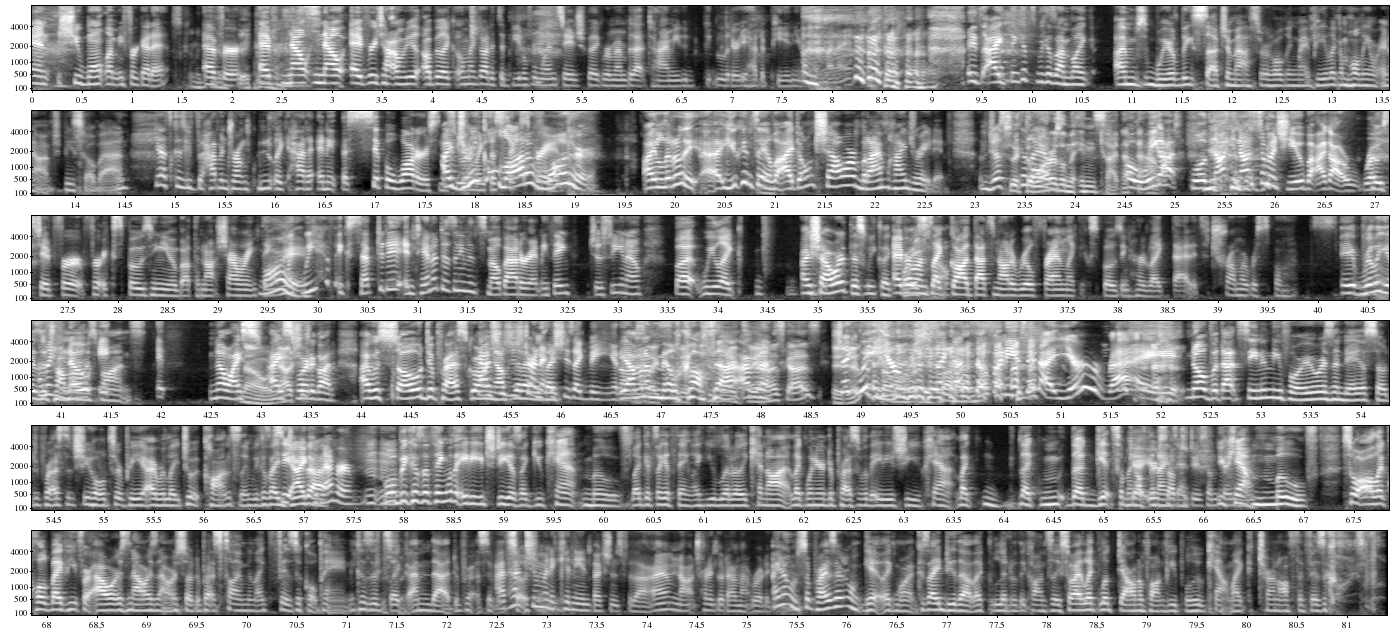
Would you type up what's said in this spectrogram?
And she won't let me forget it gonna be a ever. big Ever now, now every time I'll be, I'll be like, "Oh my god, it's a beautiful Wednesday," and she'll be like, "Remember that time you literally had to pee in your room at night?" It's. I think it's because I'm like I'm weirdly such a master at holding my pee. Like I'm holding it right now. I have to pee so bad. yeah, it's because you haven't drunk like had any a sip of water since I you were in, drink like, the a lot sixth of grade. water. I literally, uh, you can say. I don't shower, but I'm hydrated. Just like because the I have- water's on the inside. Oh, the we out. got well, not not so much you, but I got roasted for for exposing you about the not showering thing. Why? Like we have accepted it, and Tana doesn't even smell bad or anything, just so you know. But we like I showered this week. Like everyone's like, now. God, that's not a real friend. Like exposing her like that, it's a trauma response. It really is I'm a like, trauma no, it- response. it- no, I, No, sw- I now swear she's- to God, I was so depressed Now growing she's up just that I trying was to. like, she's like making it. Up. Yeah, I'm us. gonna milk to off she's that. Like, I'm to be gonna- honest, guys. She's it like, wait, you're. trauma She's like, that's so funny you say that. You're right. no, but that scene in Euphoria where Zendaya is so depressed that she holds her pee, I relate to it constantly because I See, do I could that. never. Mm-mm. Well, because the thing with ADHD is like you can't move. Like it's like a thing. Like you literally cannot. Like when you're depressed with ADHD, you can't like like m- the, get something Get off the yourself to do something, You can't yeah. move. So I'll like hold my pee for hours and hours and hours. So depressed, till I'm like physical pain because it's like I'm that depressive. I've had so too many kidney infections for that. I am not trying to go down that road again. I know. I'm surprised I don't get like more because I do that like literally constantly. So I like look down upon people who can't like turn off the physical.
